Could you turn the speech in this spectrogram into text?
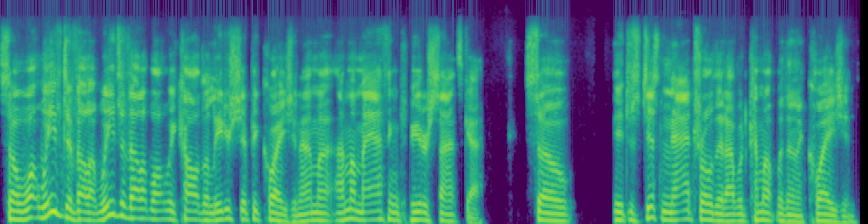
so what we've developed, we've developed what we call the leadership equation. I'm a I'm a math and computer science guy. So it was just natural that I would come up with an equation.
